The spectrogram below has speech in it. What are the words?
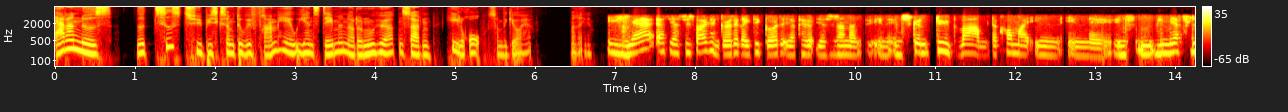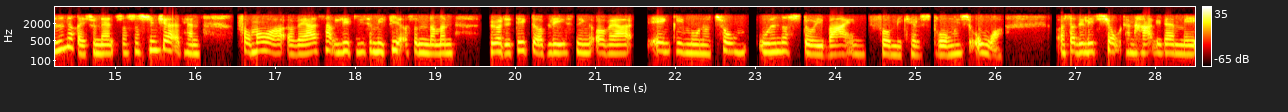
Er der noget, noget tidstypisk, som du vil fremhæve i hans stemme, når du nu hører den sådan helt rå, som vi gjorde her? Marine? Ja, altså jeg synes faktisk, han gør det rigtig godt. Jeg, kan, jeg synes, han er en, en skøn, dyb, varm. Der kommer en, en, øh, en, en mere flydende resonans, og så synes jeg, at han formår at være sammen lidt ligesom i 80'erne, når man hørte digteoplæsning og være enkel monoton, uden at stå i vejen for Michael Strunges ord. Og så er det lidt sjovt, han har det der med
